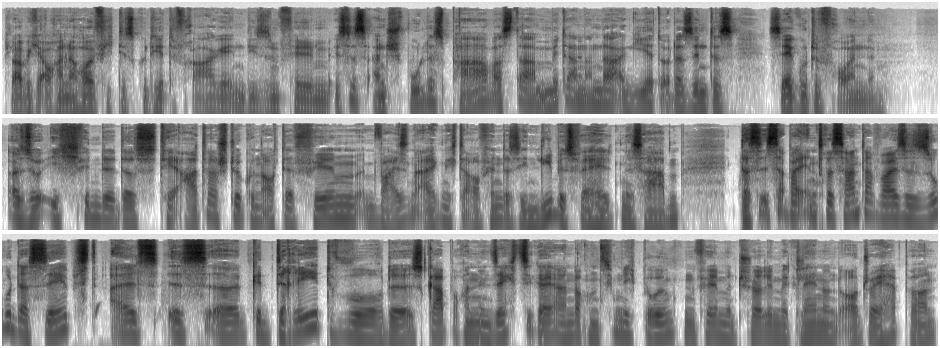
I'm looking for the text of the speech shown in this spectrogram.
glaube ich, auch eine häufig diskutierte Frage in diesem Film. Ist es ein schwules Paar, was da miteinander agiert, oder sind es sehr gute Freunde? Also ich finde, das Theaterstück und auch der Film weisen eigentlich darauf hin, dass sie ein Liebesverhältnis haben. Das ist aber interessanterweise so, dass selbst als es äh, gedreht wurde, es gab auch in den 60er Jahren noch einen ziemlich berühmten Film mit Shirley MacLaine und Audrey Hepburn,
